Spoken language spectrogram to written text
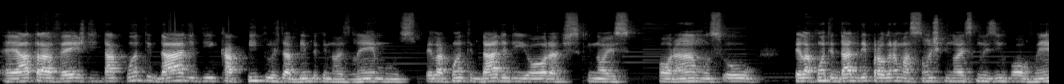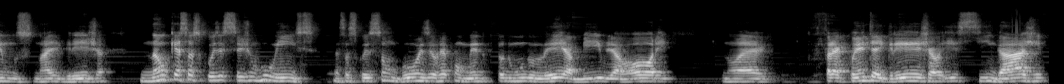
é, através de, da quantidade de capítulos da Bíblia que nós lemos, pela quantidade de horas que nós oramos, ou pela quantidade de programações que nós nos envolvemos na igreja. Não que essas coisas sejam ruins, essas coisas são boas, eu recomendo que todo mundo leia a Bíblia, ore, não é? frequente a igreja e se engaje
